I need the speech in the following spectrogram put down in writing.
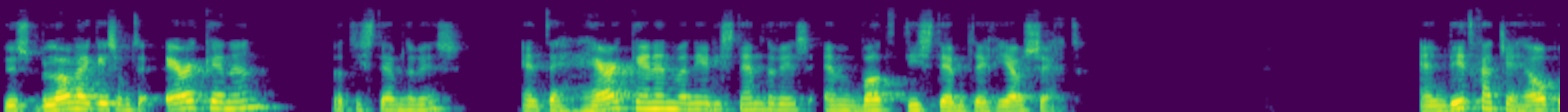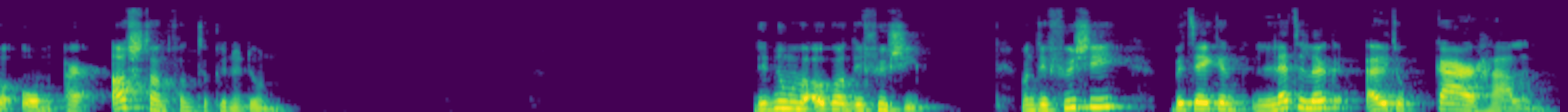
Dus belangrijk is om te erkennen dat die stem er is. En te herkennen wanneer die stem er is en wat die stem tegen jou zegt. En dit gaat je helpen om er afstand van te kunnen doen. Dit noemen we ook wel diffusie. Want diffusie betekent letterlijk uit elkaar halen.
